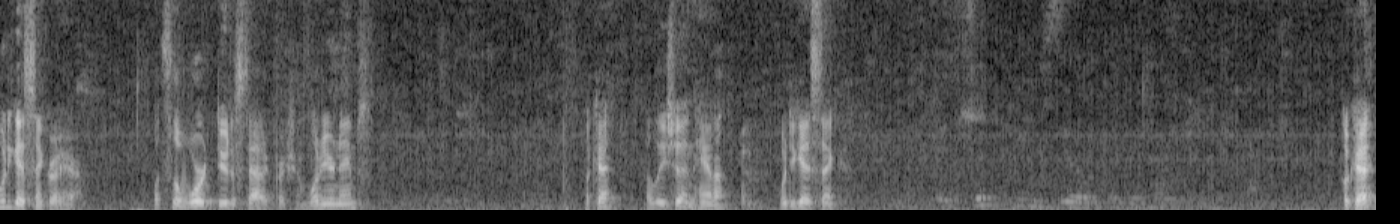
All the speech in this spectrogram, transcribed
What do you guys think right here? What's the work due to static friction? What are your names? Okay, Alicia and Hannah. What do you guys think? Okay.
